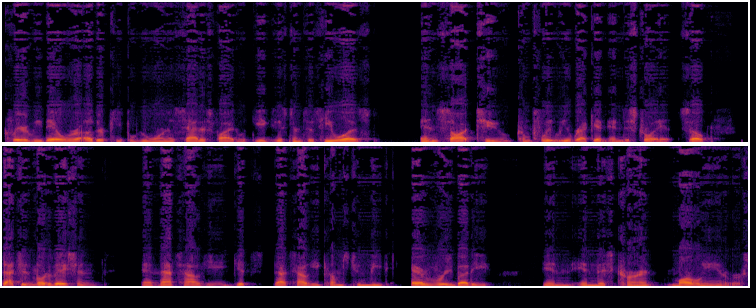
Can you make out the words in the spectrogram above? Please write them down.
clearly there were other people who weren't as satisfied with the existence as he was and sought to completely wreck it and destroy it. So that's his motivation, and that's how he gets. That's how he comes to meet everybody in in this current Marvel universe.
